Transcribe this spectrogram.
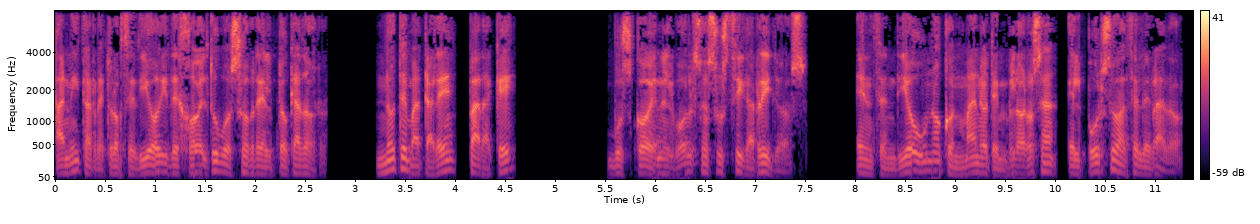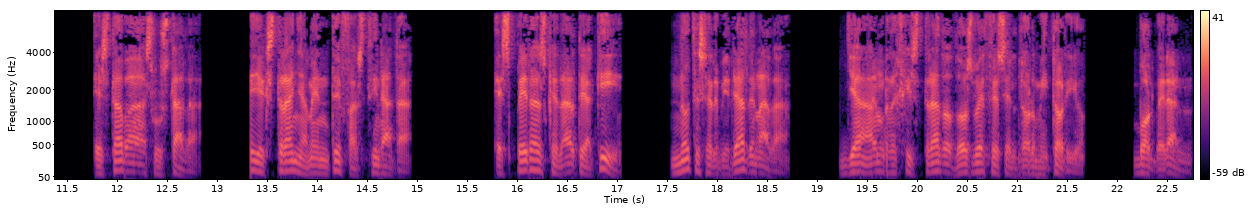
Anita retrocedió y dejó el tubo sobre el tocador. No te mataré, ¿para qué? Buscó en el bolso sus cigarrillos. Encendió uno con mano temblorosa, el pulso acelerado. Estaba asustada. Y extrañamente fascinada. Esperas quedarte aquí. No te servirá de nada. Ya han registrado dos veces el dormitorio. Volverán.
